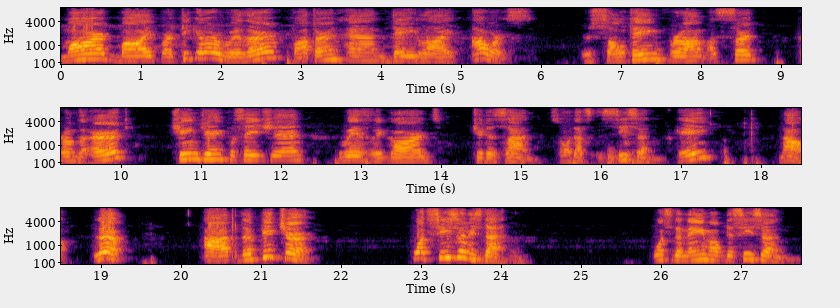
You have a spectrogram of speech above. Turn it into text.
Marked by particular weather pattern and daylight hours, resulting from a cert from the earth changing position with regards to the sun. So that's season, okay? Now, look at the picture. What season is that? What's the name of the season?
